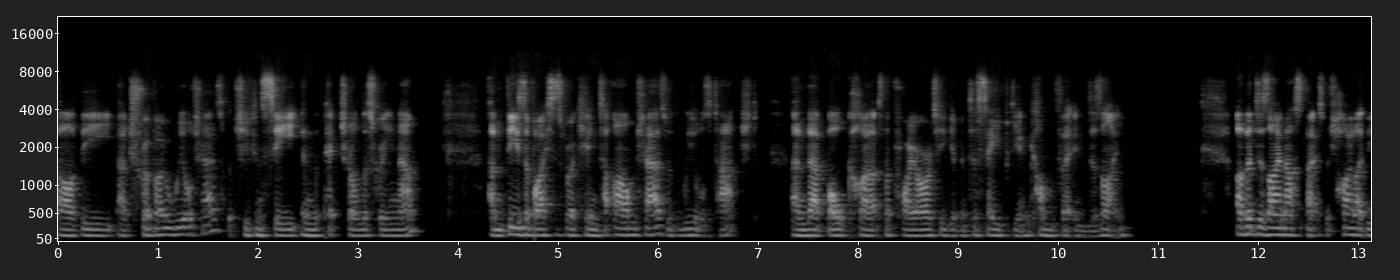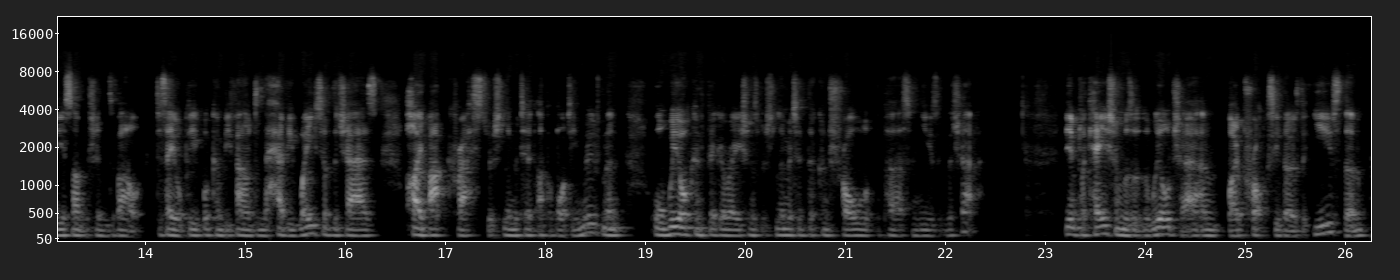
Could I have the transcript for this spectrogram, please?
are the uh, Trevaux wheelchairs, which you can see in the picture on the screen now. Um, these devices were akin to armchairs with wheels attached, and their bulk highlights the priority given to safety and comfort in design. Other design aspects which highlight the assumptions about disabled people can be found in the heavy weight of the chairs, high backrests which limited upper body movement, or wheel configurations which limited the control of the person using the chair. The implication was that the wheelchair, and by proxy those that used them,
